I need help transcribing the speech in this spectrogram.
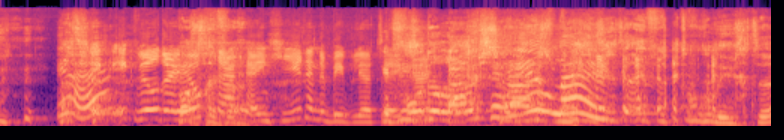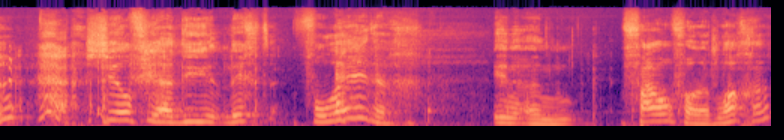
ja. ik, ik wil er heel graag eentje hier in de bibliotheek. Het is Voor de luisteraars heel moet leuk. ik het even toelichten. Sylvia die ligt volledig in een vouw van het lachen.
